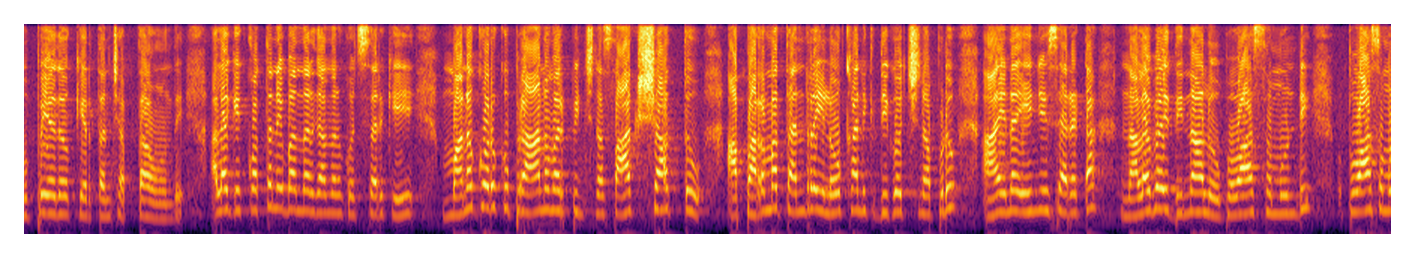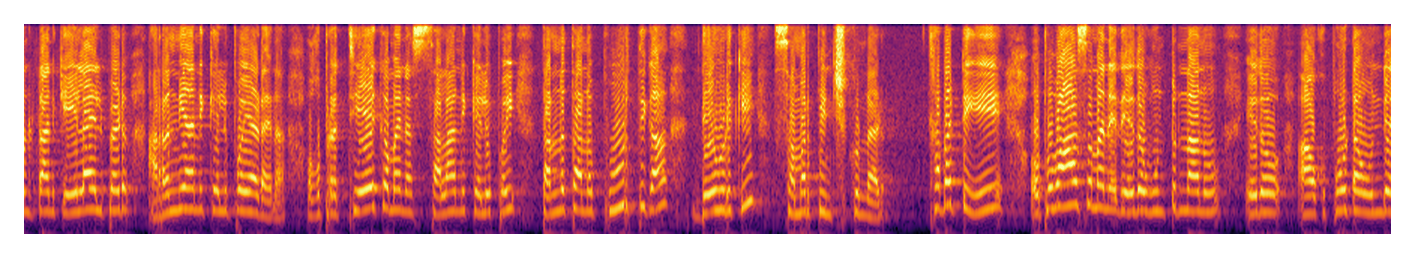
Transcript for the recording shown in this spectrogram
ముప్పై ఐదో కీర్తన చెప్తా ఉంది. అలాగే కొత్త నిబంధన గ్రంథానికి వచ్చేసరికి మన కొరకు ప్రాణం అర్పించిన సాక్షాత్తు ఆ పరమ తండ్రి ఈ లోకానికి దిగొచ్చినప్పుడు ఆయన ఏం చేశారట? నలభై దినాలు ఉపవాసం ఉండి ఉపవాసం ఉండటానికి ఎలా వెళ్ళిపోయాడు? అరణ్యానికి వెళ్ళిపోయాడు ఆయన. ఒక ప్రత్యేకమైన స్థలానికి వెళ్ళిపోయి తను తాను పూర్తిగా దేవుడికి సమర్పించుకున్నాడు. కాబట్టి ఉపవాసం అనేది ఏదో ఉంటున్నాను ఏదో ఆ ఒక పూట ఉండే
